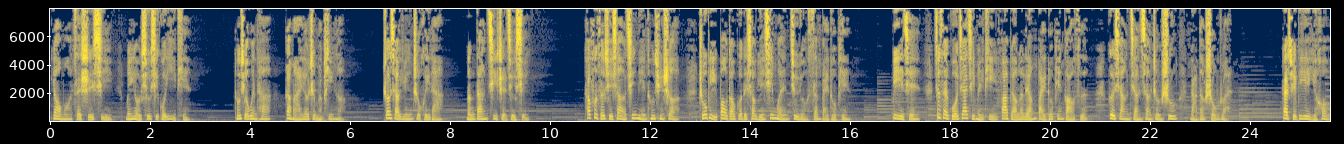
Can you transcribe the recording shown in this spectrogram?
要么在实习，没有休息过一天。同学问他干嘛要这么拼啊？庄小莹只回答：“能当记者就行。”他负责学校青年通讯社，主笔报道过的校园新闻就有三百多篇。毕业前就在国家级媒体发表了两百多篇稿子，各项奖项证书拿到手软。大学毕业以后，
